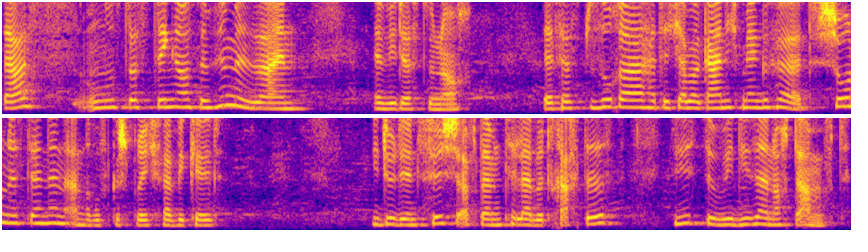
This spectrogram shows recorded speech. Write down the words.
Das muss das Ding aus dem Himmel sein, erwiderst du noch. Der Festbesucher hat dich aber gar nicht mehr gehört. Schon ist er in ein anderes Gespräch verwickelt. Wie du den Fisch auf deinem Teller betrachtest, siehst du, wie dieser noch dampft.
